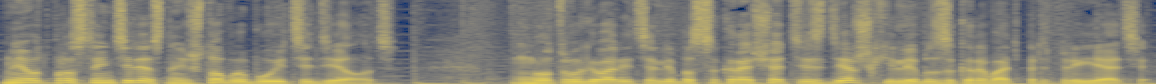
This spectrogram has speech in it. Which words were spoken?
Мне вот просто интересно, и что вы будете делать? Вот вы говорите, либо сокращать издержки, либо закрывать предприятие.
